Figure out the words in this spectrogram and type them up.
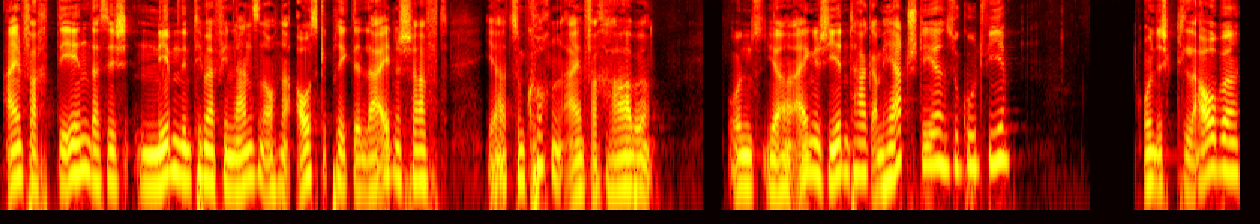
einfach den, dass ich neben dem Thema Finanzen auch eine ausgeprägte Leidenschaft ja zum Kochen einfach habe und ja eigentlich jeden Tag am Herd stehe, so gut wie. Und ich glaube,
